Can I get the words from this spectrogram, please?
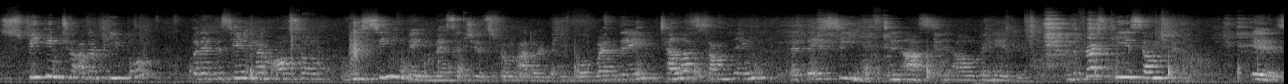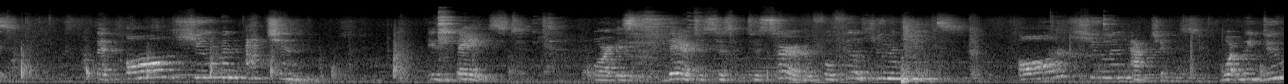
speaking to other people, but at the same time also receiving messages from other people when they tell us something that they see in us, in our behavior. And the first key assumption is that all human action is based or is there to, to serve and fulfill human needs. All human actions, what we do,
